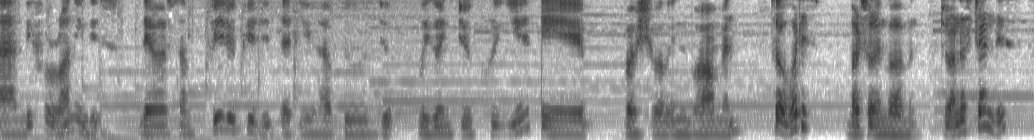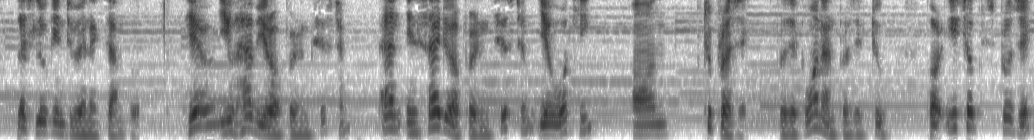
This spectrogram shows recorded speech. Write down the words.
and before running this there are some prerequisites that you have to do we're going to create a virtual environment so what is virtual environment to understand this, let's look into an example. Here you have your operating system and inside your operating system you're working on two projects, project 1 and project 2. For each of this project,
